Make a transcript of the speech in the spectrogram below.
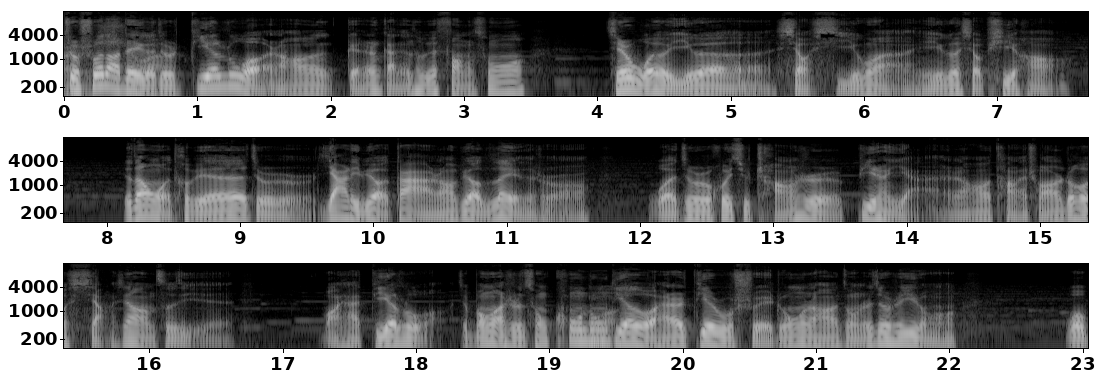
就说到这个，就是跌落，然后给人感觉特别放松。其实我有一个小习惯，一个小癖好。就当我特别就是压力比较大，然后比较累的时候，我就是会去尝试闭上眼，然后躺在床上之后，想象自己往下跌落，就甭管是从空中跌落还是跌入水中，然后总之就是一种我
